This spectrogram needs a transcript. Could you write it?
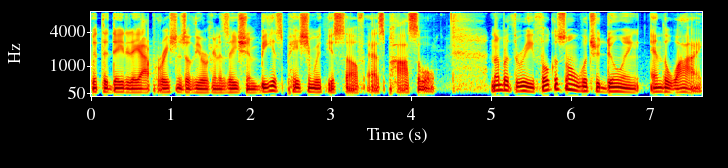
with the day-to-day operations of the organization, be as patient with yourself as possible. Number three, focus on what you're doing and the why.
